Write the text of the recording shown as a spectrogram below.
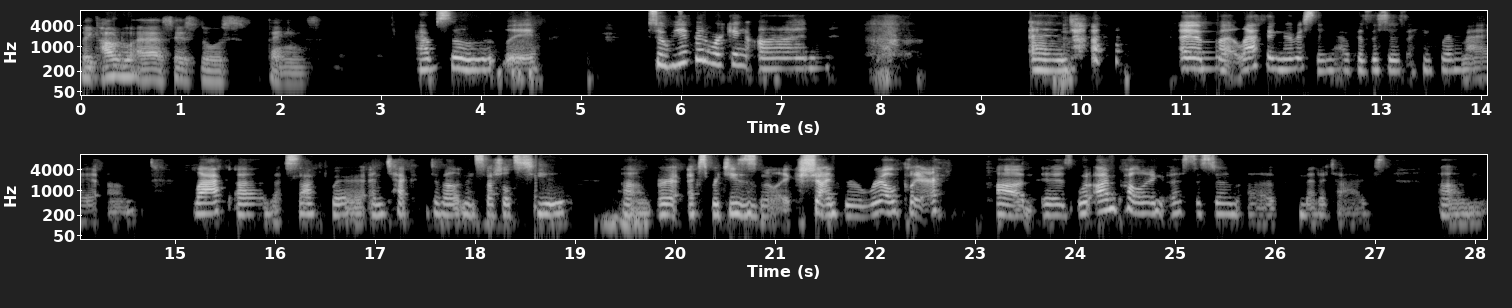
Like how do I assess those things? Absolutely. So we have been working on, and I am uh, laughing nervously now because this is, I think, where my um, lack of software and tech development specialty um, or expertise is going to like shine through real clear. Um, is what I'm calling a system of meta tags. Um,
